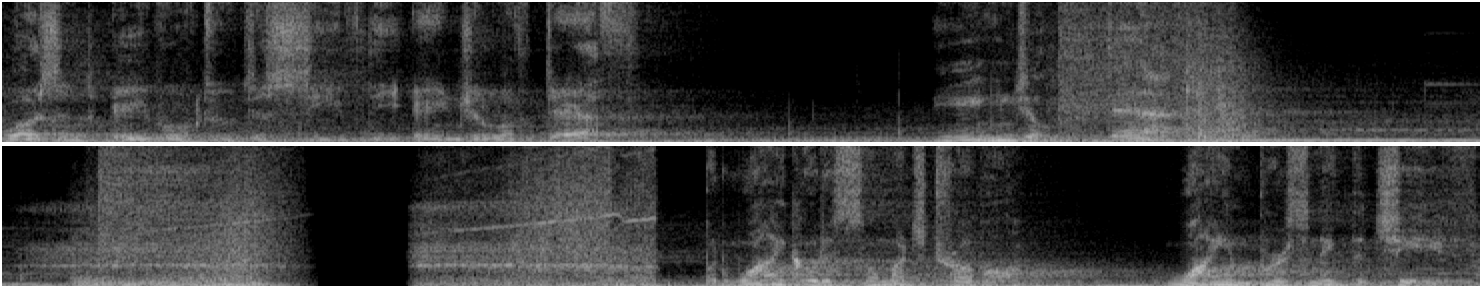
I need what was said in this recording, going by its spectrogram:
wasn't able to deceive the Angel of Death. The Angel of Death. But why go to so much trouble? Why impersonate the chief?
